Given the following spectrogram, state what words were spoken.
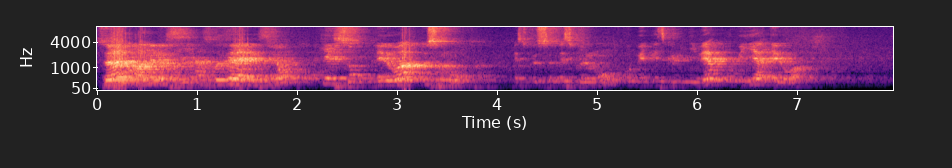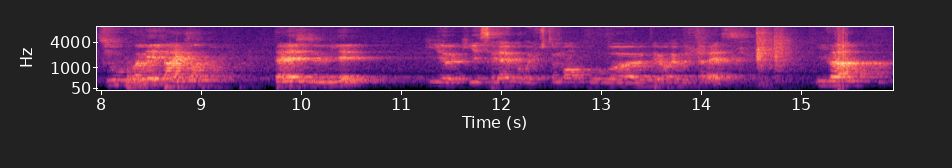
Cela nous ramène aussi à se poser la question quelles sont les lois de ce monde? Est-ce que, le monde, est-ce que l'univers obéit à des lois? Si vous prenez par exemple Thalès de Milet, qui, euh, est célèbre justement pour euh, le théorème de Thalès, il va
